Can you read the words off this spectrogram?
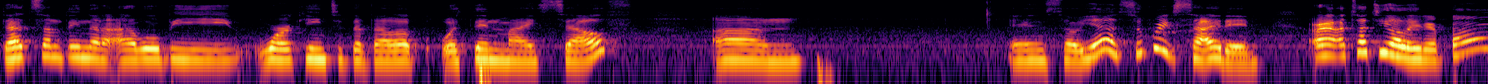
that's something that I will be working to develop within myself. Um, and so, yeah, super excited. All right, I'll talk to y'all later. Bye.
